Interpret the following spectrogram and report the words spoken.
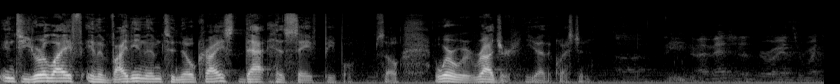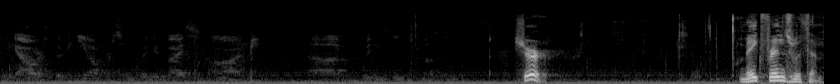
into your life and inviting them to know Christ, that has saved people. So, where were we? Roger? You had a question. I imagine a thorough answer might take hours, but can you offer some quick advice on witnessing to Muslims? Sure. Make friends with them.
